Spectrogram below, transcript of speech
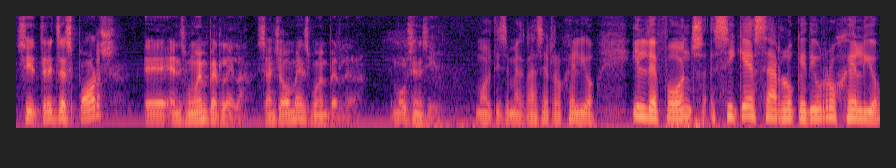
Sí, 13 esports, eh, ens movem per l'ELA. Sant Jaume ens movem per l'ELA. Molt senzill. Moltíssimes gràcies, Rogelio. I el de fons, sí que és cert el que diu Rogelio,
